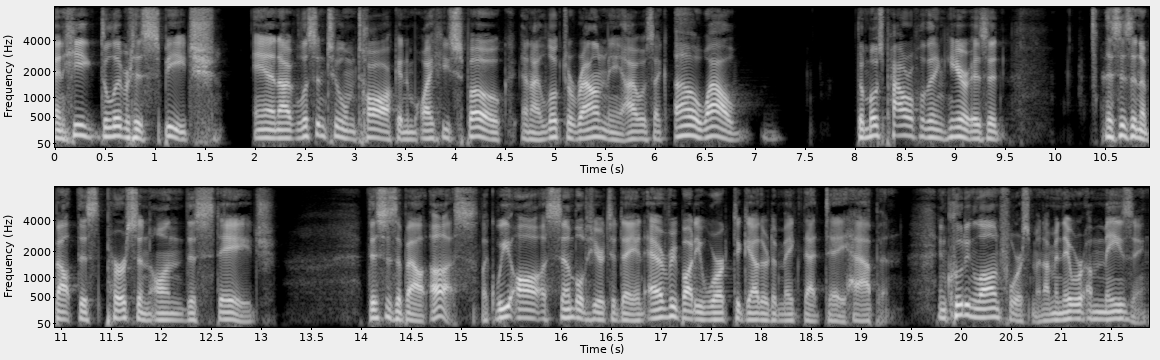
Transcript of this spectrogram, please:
and he delivered his speech and i've listened to him talk and while he spoke and i looked around me i was like oh wow the most powerful thing here is that this isn't about this person on this stage this is about us. Like we all assembled here today and everybody worked together to make that day happen, including law enforcement. I mean, they were amazing.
